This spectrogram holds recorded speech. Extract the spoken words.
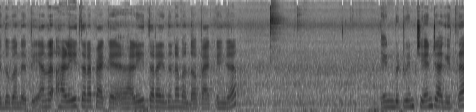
ಇದು ಬಂದೈತಿ. ಅಂದ್ರೆ ಹಳೆ ಥರ ಪ್ಯಾಕೆ, ಹಳೆ ಥರ ಇದನ್ನು ಬಂದವು ಪ್ಯಾಕಿಂಗ್. ಇನ್ ಬಿಟ್ವೀನ್ ಚೇಂಜ್ ಆಗಿತ್ತು.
